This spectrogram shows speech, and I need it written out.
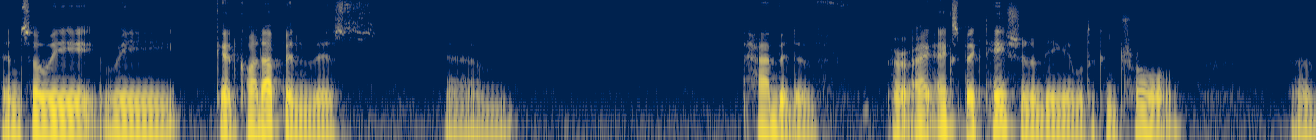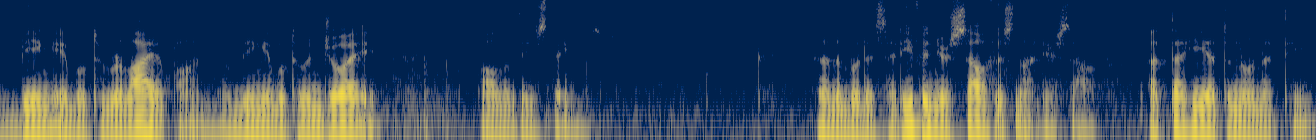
And so we, we get caught up in this um, habit of, or expectation of being able to control, of being able to rely upon, of being able to enjoy all of these things. And the Buddha said, even yourself is not yourself. Attahiyatano nati.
